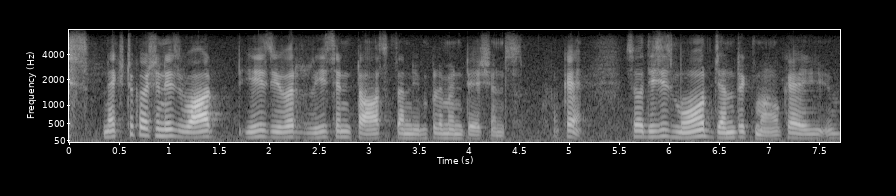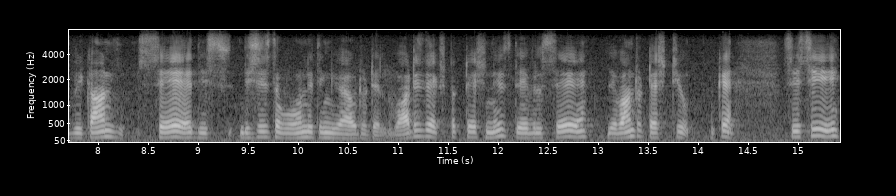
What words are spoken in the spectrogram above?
this next question is what is your recent tasks and implementations? Okay. So this is more generic ma okay. We can't say this this is the only thing you have to tell. What is the expectation is they will say they want to test you. Okay. See see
